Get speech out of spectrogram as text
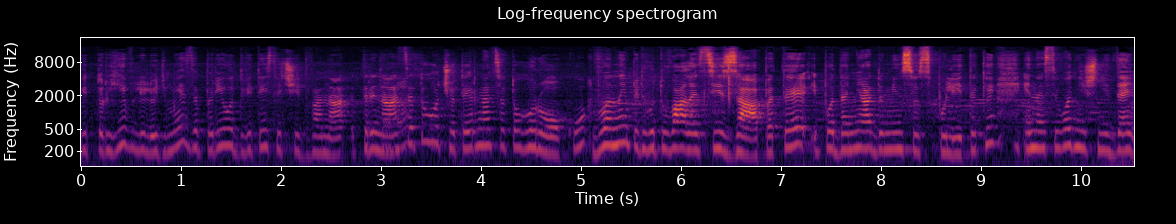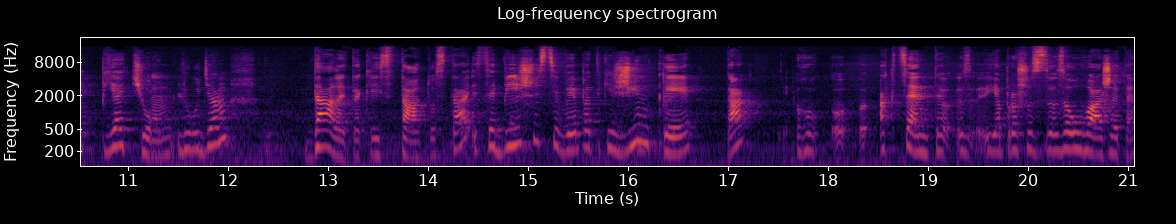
від торгівлі людьми за період 2013-2014 року. Вони підготували ці запити і подання до Мінсоцполітики. І на сьогоднішній день п'ятьом людям дали такий статус. Та? І це більшості випадки жінки. Так? Акценти я прошу зауважити.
